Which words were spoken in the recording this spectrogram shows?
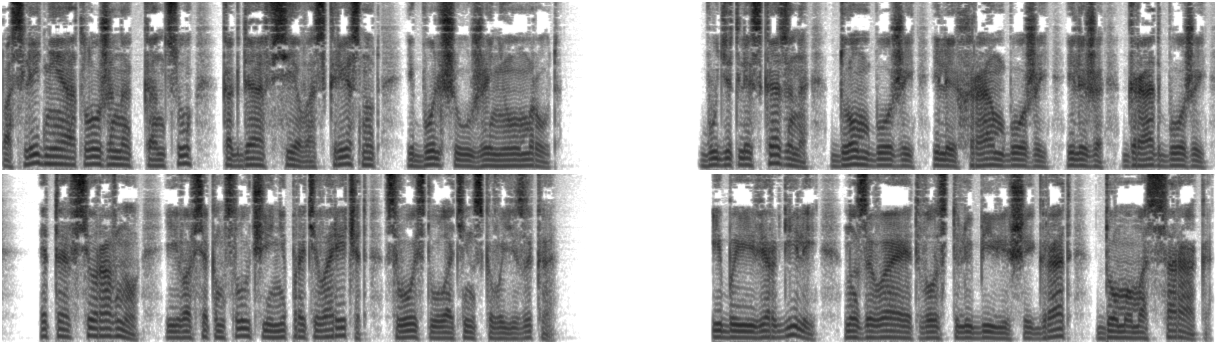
Последнее отложено к концу, когда все воскреснут и больше уже не умрут. Будет ли сказано «дом Божий» или «храм Божий» или же «град Божий», это все равно и во всяком случае не противоречит свойству латинского языка. Ибо и Вергилий называет властолюбивейший град домом Ассарака,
